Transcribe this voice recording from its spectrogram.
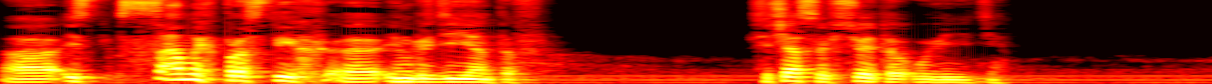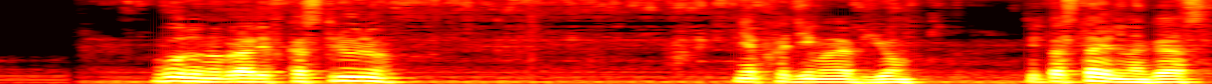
Э, из самых простых э, ингредиентов. Сейчас вы все это увидите. Воду набрали в кастрюлю, необходимый объем, и поставили на газ.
